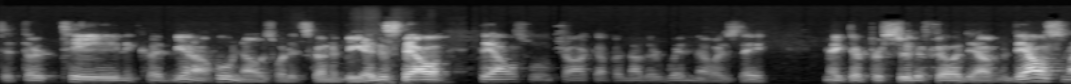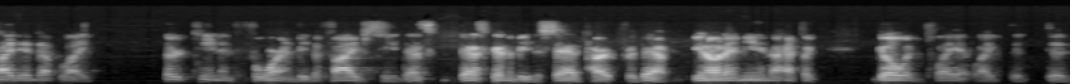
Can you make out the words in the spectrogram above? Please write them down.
to 13. It could, you know, who knows what it's going to be. I just Dallas, Dallas will chalk up another win though as they make their pursuit of Philadelphia. Dallas might end up like 13 and 4 and be the 5 seed. That's that's going to be the sad part for them. You know what I mean? And they'll have to go and play it like the, the,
